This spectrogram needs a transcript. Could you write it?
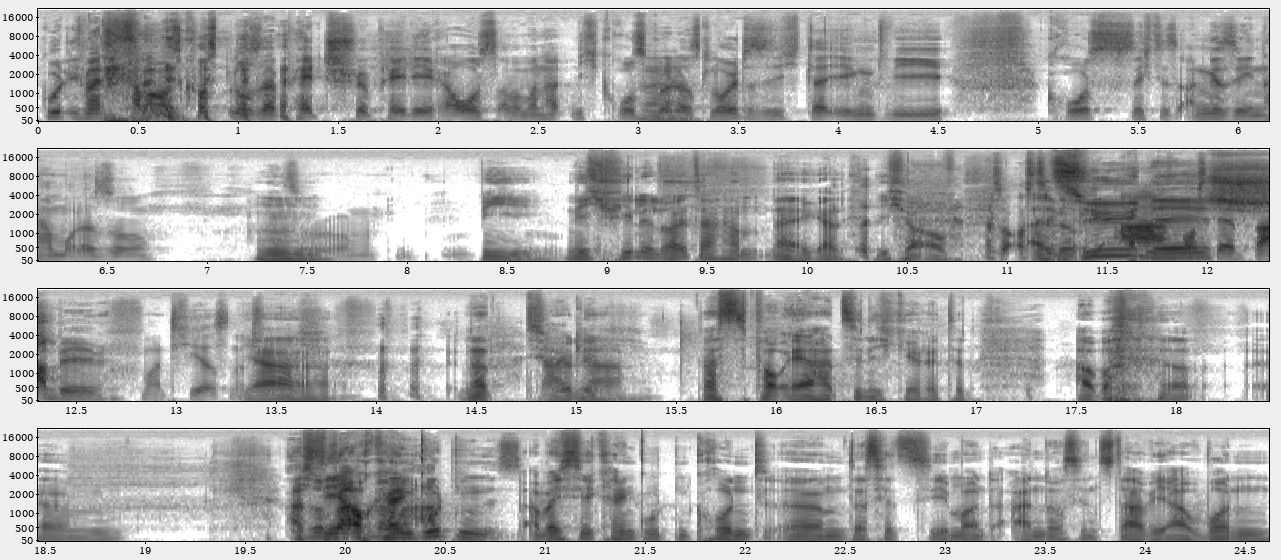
Gut, ich meine, es kam auch als kostenloser Patch für Payday raus, aber man hat nicht groß gehört, Ja. dass Leute sich da irgendwie groß sich das angesehen haben oder so. Hm. Also, Wie? Nicht viele Leute haben. Na egal, ich höre auf. also aus Also dem VR, aus der. Bubble, Matthias natürlich. Ja, natürlich. klar. das VR hat sie nicht gerettet. Aber ähm, Also ich sehe auch keinen ab. guten, aber ich sehe keinen guten Grund, ähm, dass jetzt jemand anderes in Star VR One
